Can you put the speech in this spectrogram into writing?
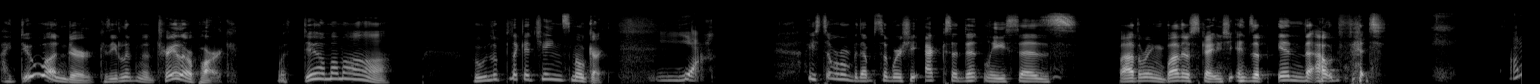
I do wonder, because he lived in a trailer park with dear mama, who looked like a chain smoker. Yeah. I still remember the episode where she accidentally says blathering blatherskite and she ends up in the outfit. I don't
